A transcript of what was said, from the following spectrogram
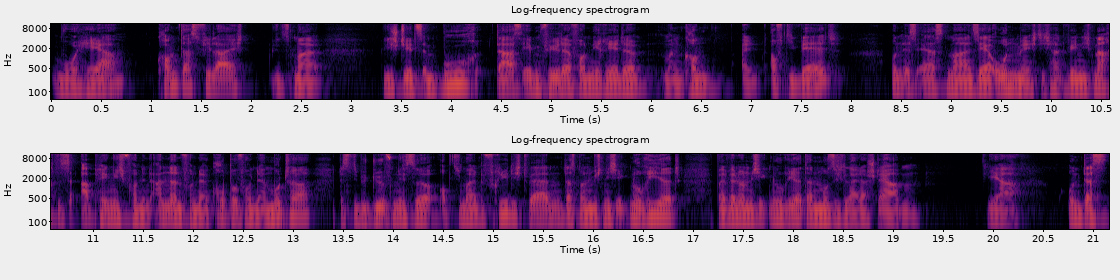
Woher kommt das vielleicht? Jetzt mal wie steht es im Buch? Da ist eben viel davon die Rede, man kommt auf die Welt und ist erstmal sehr ohnmächtig, hat wenig Macht, ist abhängig von den anderen, von der Gruppe, von der Mutter, dass die Bedürfnisse optimal befriedigt werden, dass man mich nicht ignoriert, weil wenn man mich ignoriert, dann muss ich leider sterben. Ja. Und das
